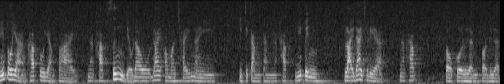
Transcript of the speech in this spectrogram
นี้ตัวอย่างครับตัวอย่างไฟล์นะครับ ซึ่งเดี๋ยวเราได้เอามาใช้ในกิจกรรมกันนะครับ นี้เป็นรายได้เฉลี่ยนะครับ ต่อครัวเรือนต่อเดือน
